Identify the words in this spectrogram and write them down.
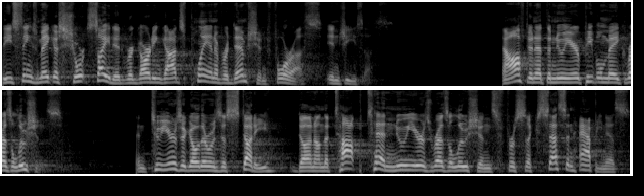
These things make us short sighted regarding God's plan of redemption for us in Jesus. Now, often at the new year, people make resolutions. And two years ago, there was a study done on the top 10 New Year's resolutions for success and happiness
